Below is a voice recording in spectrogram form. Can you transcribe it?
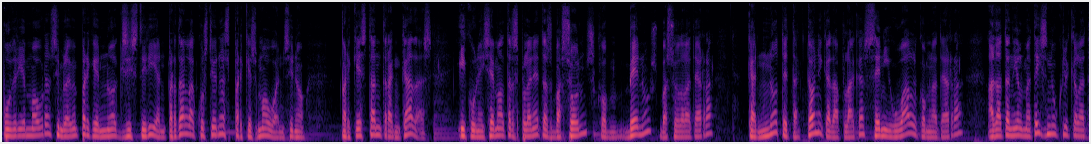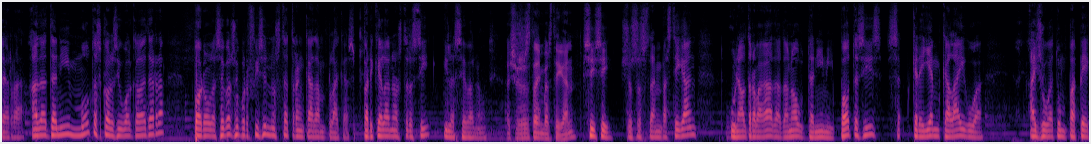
podrien moure simplement perquè no existirien. Per tant, la qüestió no és per què es mouen, sinó per què estan trencades. I coneixem altres planetes bessons, com Venus, bessó de la Terra, que no té tectònica de plaques, sent igual com la Terra, ha de tenir el mateix nucli que la Terra, ha de tenir moltes coses igual que la Terra, però la seva superfície no està trencada en plaques. Per què la nostra sí i la seva no? Això s'està investigant? Sí, sí, això s'està investigant. Una altra vegada, de nou, tenim hipòtesis. Creiem que l'aigua ha jugat un paper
